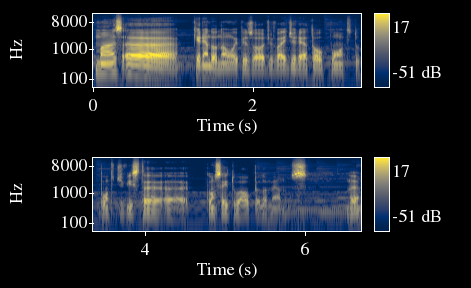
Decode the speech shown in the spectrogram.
Mas, uh, querendo ou não, o episódio vai direto ao ponto, do ponto de vista uh, conceitual, pelo menos. Né?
